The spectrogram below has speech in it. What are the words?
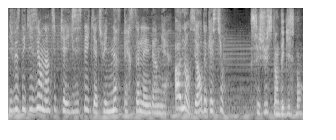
Il veut se déguiser en un type qui a existé et qui a tué 9 personnes l'année dernière. Ah non, c'est hors de question. C'est juste un déguisement.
